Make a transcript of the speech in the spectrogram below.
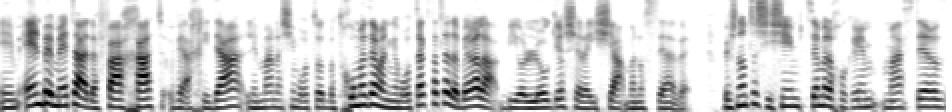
אמ, אין באמת העדפה אחת ואחידה למה נשים רוצות בתחום הזה, ואני גם רוצה קצת לדבר על הביולוגיה של האישה בנושא הזה. בשנות ה-60, צמד החוקרים Masters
